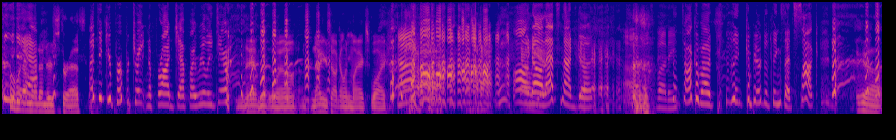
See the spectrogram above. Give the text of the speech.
when Yeah. I'm not under stress. I think you're perpetrating a fraud, Jeff. I really do. Yeah, well, now you're talking like my ex-wife. oh no, yeah. that's not good. Oh, that's funny. Talk about compared to things that suck. Yeah,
